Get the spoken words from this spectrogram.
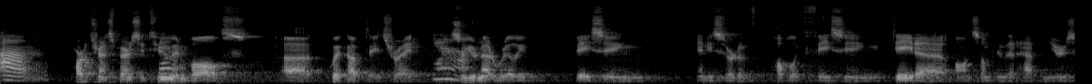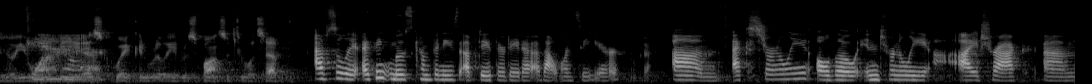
Um, Part of transparency too Yeah. involves uh, quick updates, right? Yeah. So you're not really basing any sort of public-facing data on something that happened years ago. You want to be as quick and really responsive to what's happening. Absolutely. I think most companies update their data about once a year. Okay. Um, externally, although internally I track, um,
